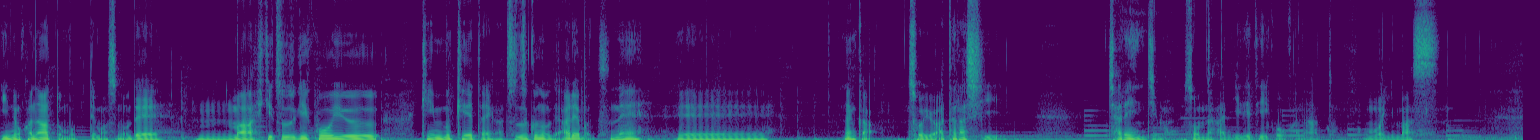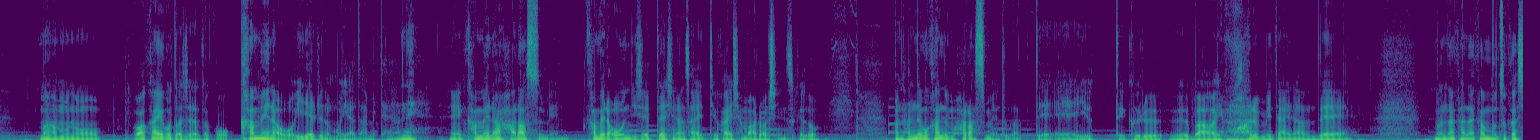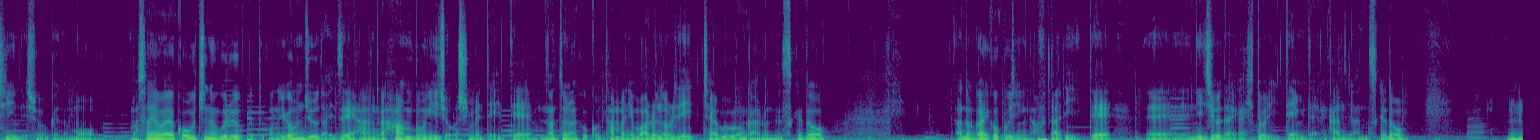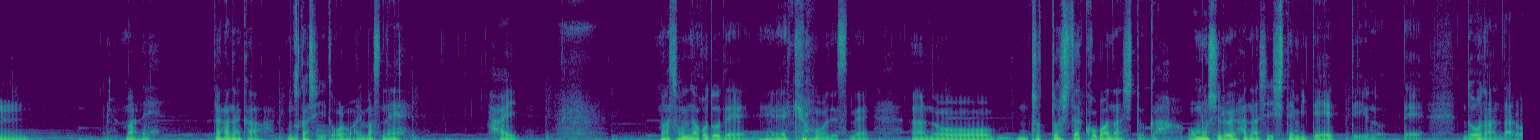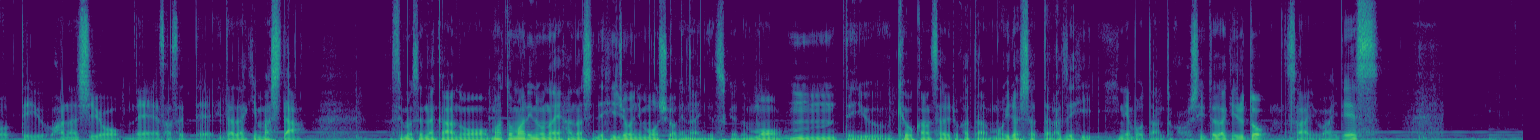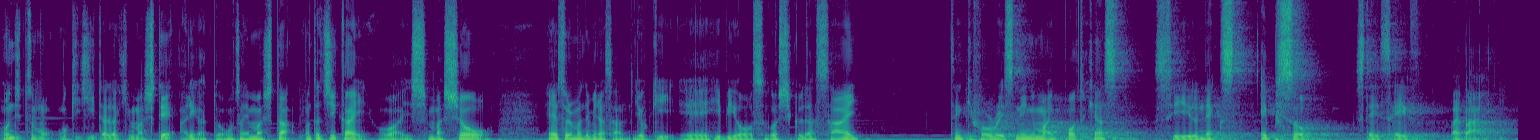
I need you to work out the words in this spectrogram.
いいのかなと思ってますので、うん、まあ引き続きこういう勤務形態が続くのであればですね、えー、なんかそういう新しいチャレンジもその中に入れていこうかなと思います。まあ、あの、若い子たちだとこうカメラを入れるのも嫌だみたいなね、え、カメラハラスメント、カメラオンに絶対しなさいっていう会社もあるらしいんですけど、まあ、何でもかんでもハラスメントだって言ってくる場合もあるみたいなので、まあ、なかなか難しいんでしょうけども、まあ、幸いこううちのグループってこの40代前半が半分以上占めていてなんとなくこうたまに悪ノリでいっちゃう部分があるんですけどあの外国人が2人いて、えー、20代が1人いてみたいな感じなんですけどうん。まあねなかなか難しいところもありますね。はい。まあそんなことで、えー、今日はですねあの、ちょっとした小話とか面白い話してみてっていうのってどうなんだろうっていうお話を、えー、させていただきました。すいません、なんかあの、まとまりのない話で非常に申し訳ないんですけども、うんうんっていう共感される方もいらっしゃったら、ぜひいいねボタンとか押していただけると幸いです。本日もお聴きいただきましてありがとうございました。また次回お会いしましょう。えー、それまで皆さん、良き、えー、日々をお過ごしください。Thank you for listening my podcast. See you next episode. Stay safe. Bye bye.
